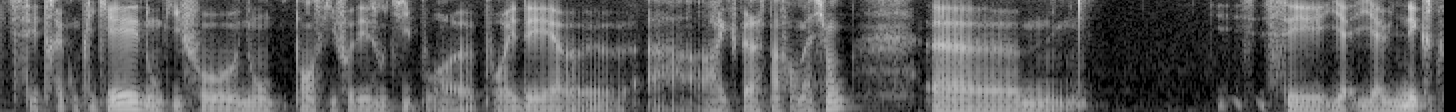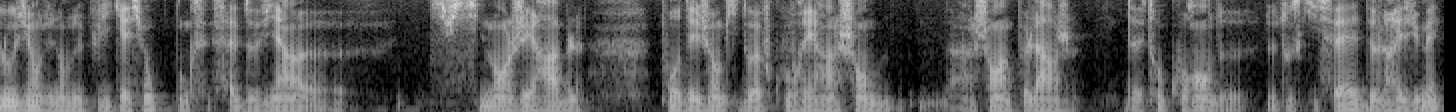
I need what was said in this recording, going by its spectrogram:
c'est très compliqué, donc il faut, nous on pense qu'il faut des outils pour, pour aider à récupérer cette information. Il y, a une explosion du nombre de publications, donc ça devient difficilement gérable pour des gens qui doivent couvrir un champ, un champ un peu large, d'être au courant de, tout ce qui se fait, de le résumer.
